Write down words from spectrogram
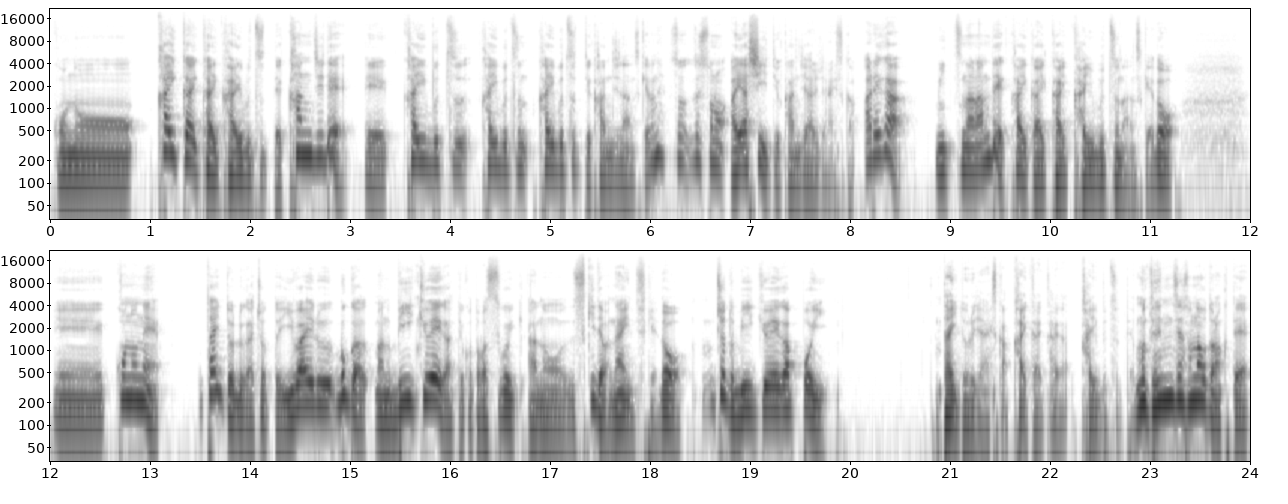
この、怪怪怪怪物って漢字で、えー怪物、怪物、怪物っていう漢字なんですけどね。そで、その怪しいっていう漢字あるじゃないですか。あれが3つ並んで怪怪怪怪物なんですけど、えーこのね、タイトルがちょっといわゆる、僕はあの B 級映画っていう言葉すごいあの好きではないんですけど、ちょっと B 級映画っぽいタイトルじゃないですか。怪怪怪怪物って。もう全然そんなことなくて、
